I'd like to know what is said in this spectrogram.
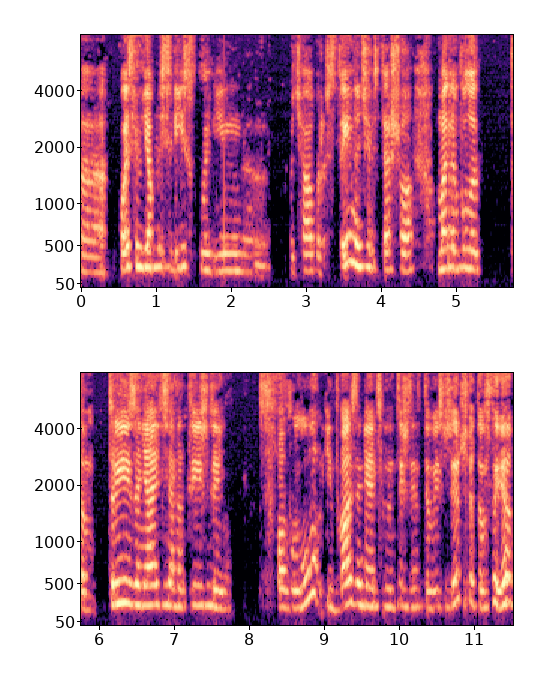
Е, потім якось різко він е, почав рости ну, через те, що в мене було там три заняття на тиждень з фавлу і два заняття на тиждень з дивись ширше. Тобто я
